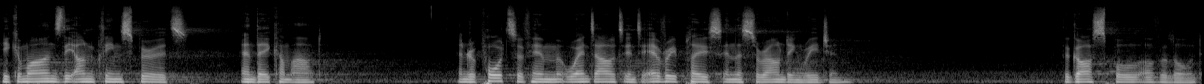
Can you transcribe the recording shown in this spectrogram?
he commands the unclean spirits, and they come out. And reports of him went out into every place in the surrounding region. The Gospel of the Lord.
